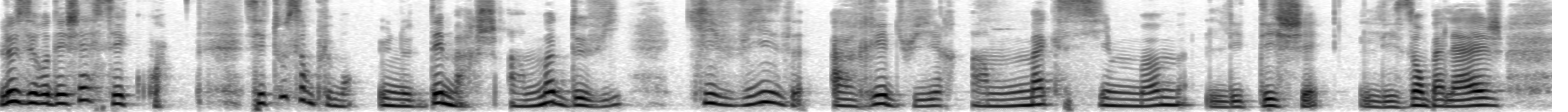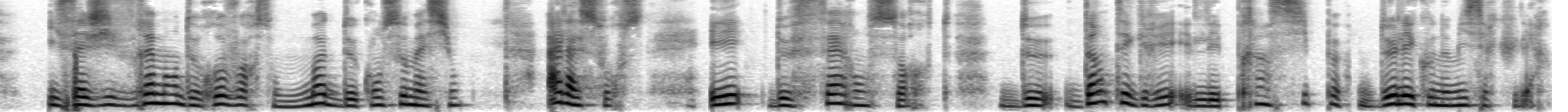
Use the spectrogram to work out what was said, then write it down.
Le zéro déchet, c'est quoi? C'est tout simplement une démarche, un mode de vie qui vise à réduire un maximum les déchets, les emballages, il s'agit vraiment de revoir son mode de consommation à la source et de faire en sorte de d'intégrer les principes de l'économie circulaire.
